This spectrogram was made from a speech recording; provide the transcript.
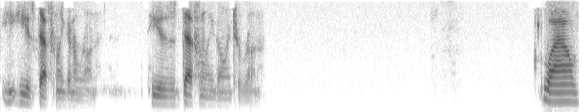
he, he is definitely going to run. He is definitely going to run. Wow.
